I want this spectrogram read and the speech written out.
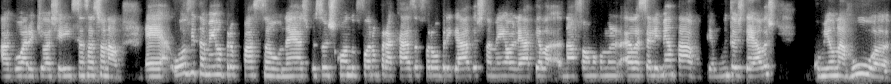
agora que eu achei sensacional. É, houve também uma preocupação, né? As pessoas, quando foram para casa, foram obrigadas também a olhar pela, na forma como elas se alimentavam, porque muitas delas comiam na rua,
